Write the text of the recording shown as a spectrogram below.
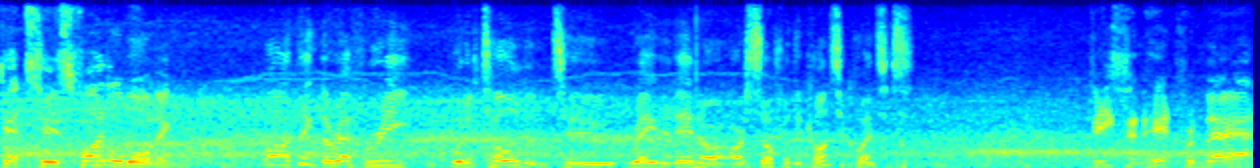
gets his final warning. Well, I think the referee would have told him to rate it in or, or suffer the consequences. Decent hit from there.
